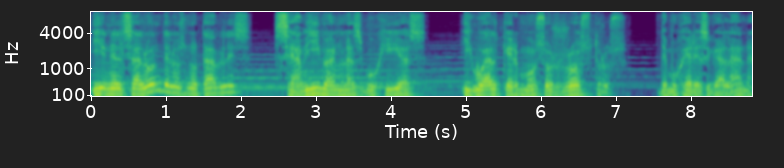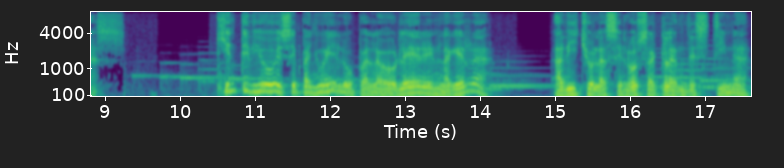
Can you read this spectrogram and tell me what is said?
y en el salón de los notables se avivan las bujías, igual que hermosos rostros de mujeres galanas. ¿Quién te dio ese pañuelo para oler en la guerra? ha dicho la celosa clandestina,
